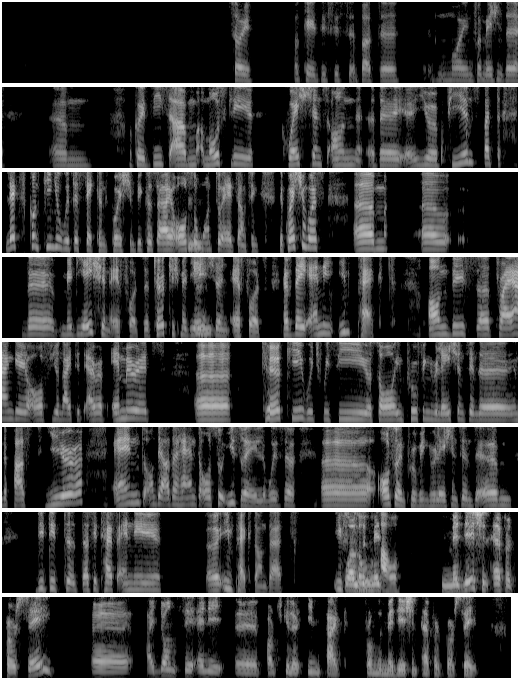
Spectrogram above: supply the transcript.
sorry. Okay, this is about the more information. The um, okay, these are mostly questions on the uh, Europeans, but let's continue with the second question because I also mm. want to add something. The question was um, uh, the mediation efforts, the Turkish mm. mediation mm. efforts, have they any impact on this uh, triangle of United Arab Emirates, uh, Turkey, which we see saw improving relations in the in the past year, and on the other hand, also Israel with uh, uh, also improving relations. And um, did it uh, does it have any uh, impact on that? If well, so, med how? Mediation effort per se, uh, I don't see any uh, particular impact from the mediation effort per se.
